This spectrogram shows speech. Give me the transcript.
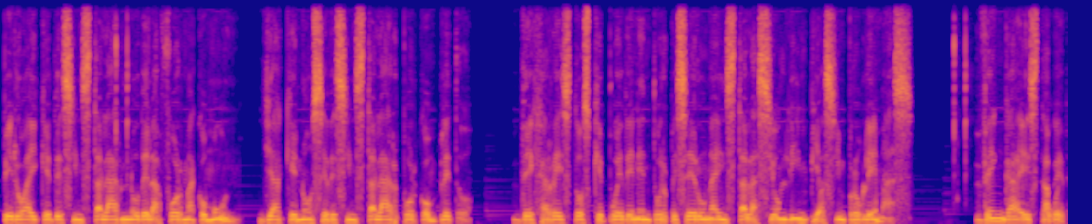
Pero hay que desinstalar no de la forma común, ya que no se desinstalar por completo. Deja restos que pueden entorpecer una instalación limpia sin problemas. Venga a esta web,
